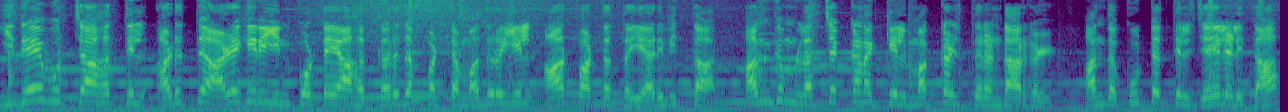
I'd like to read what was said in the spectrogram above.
இதே உற்சாகத்தில் அடுத்து அழகிரியின் கோட்டையாக கருதப்பட்ட மதுரையில் ஆர்ப்பாட்டத்தை அறிவித்தார். அங்கும் லட்சக்கணக்கில் மக்கள் திரண்டார்கள். அந்த கூட்டத்தில் ஜெயலலிதா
